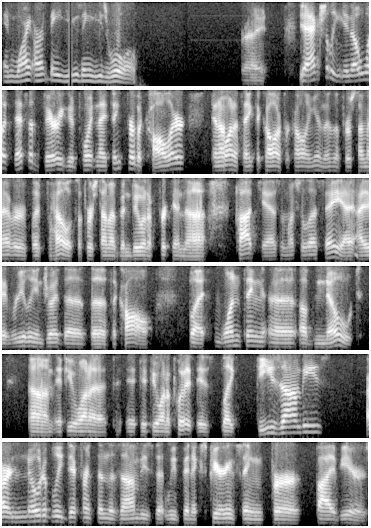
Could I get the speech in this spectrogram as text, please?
and why aren't they using these rules? Right. Yeah, actually, you know what? That's a very good point, and I think for the caller, and I want to thank the caller for calling in. This is the first time I ever, like, hell, it's the first time I've been doing a freaking uh, podcast, and much less, hey, I, I really enjoyed the the the call. But one thing uh, of note um, if you want to if you want to put it, is like these zombies are notably different than the zombies that we've been experiencing for five years.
